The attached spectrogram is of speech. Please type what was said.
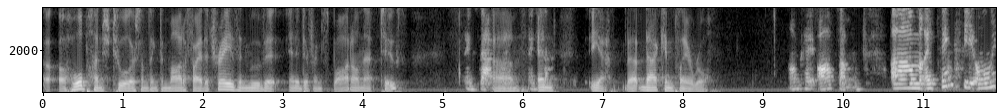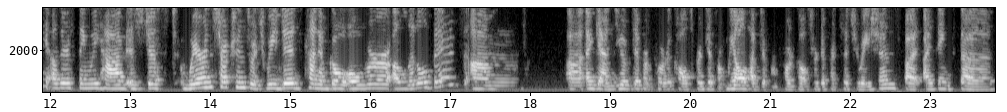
a, a hole punch tool or something to modify the trays and move it in a different spot on that tooth. Exactly. Um, exactly. And yeah, that, that can play a role. Okay, awesome. Um, I think the only other thing we have is just wear instructions, which we did kind of go over a little bit. Um, uh, again, you have different protocols for different, we all have different protocols for different situations, but I think the,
